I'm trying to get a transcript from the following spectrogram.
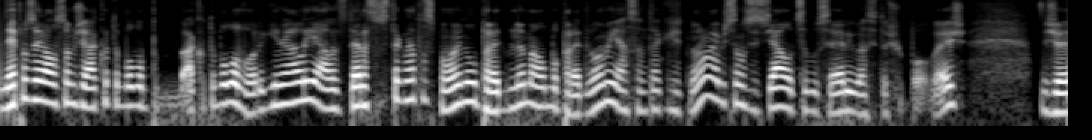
nepozeral som, že ako to, bolo, ako to bolo v origináli, ale teraz som si tak na to spomenul pred dňom alebo pred dvomi a som taký, že normálne by som si stiahol celú sériu a si to šupol, vieš? Že,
